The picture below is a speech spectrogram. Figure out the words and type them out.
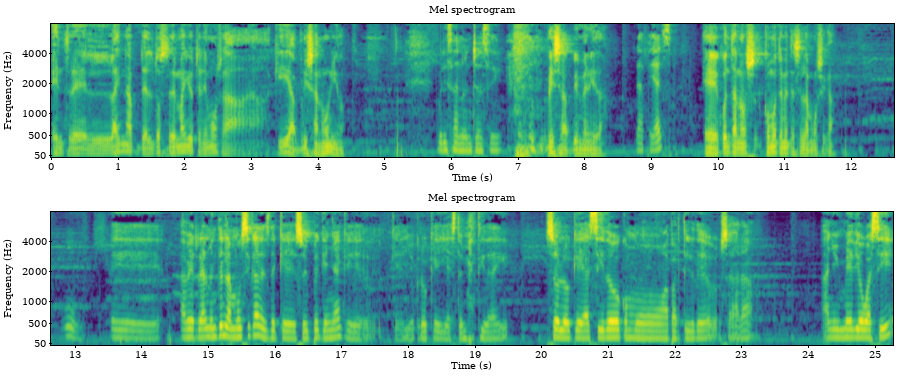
entre el line-up del 12 de mayo tenemos a- aquí a Brisa Nuño. Brisa Nuncho, sí. Brisa, bienvenida. Gracias. Eh, cuéntanos, ¿cómo te metes en la música? Uh, eh, a ver, realmente en la música desde que soy pequeña, que, que yo creo que ya estoy metida ahí, solo que ha sido como a partir de, o sea, ahora año y medio o así,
